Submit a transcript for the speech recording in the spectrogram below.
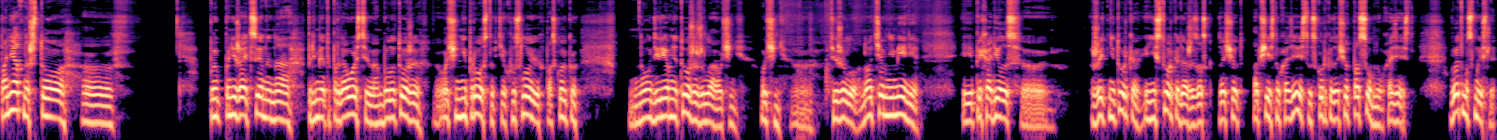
Понятно, что э, понижать цены на предметы продовольствия было тоже очень непросто в тех условиях, поскольку ну, деревня тоже жила очень очень тяжело. Но, тем не менее, и приходилось жить не только и не столько даже за, за счет общественного хозяйства, сколько за счет пособного хозяйства. В этом смысле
